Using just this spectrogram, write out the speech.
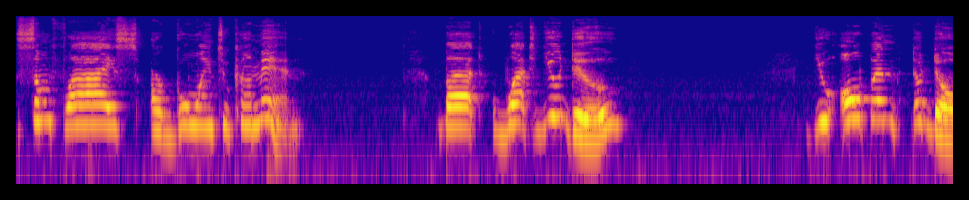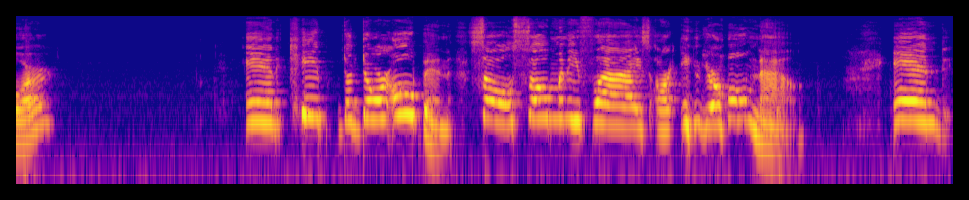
some flies are going to come in. But what you do, you open the door and keep the door open. So, so many flies are in your home now. And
